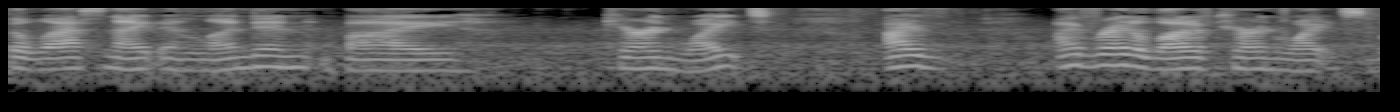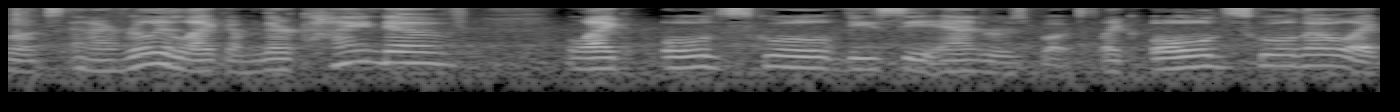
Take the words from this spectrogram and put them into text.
The Last Night in London by Karen White. I've I've read a lot of Karen White's books and I really like them. They're kind of like old school VC Andrews books. Like old school though, like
